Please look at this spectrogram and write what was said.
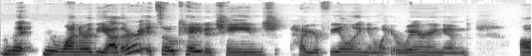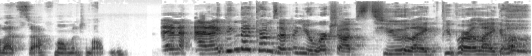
commit to one or the other. It's okay to change how you're feeling and what you're wearing and all that stuff moment to moment and and I think that comes up in your workshops too. Like people are like, "Oh,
